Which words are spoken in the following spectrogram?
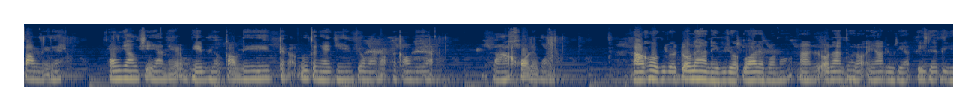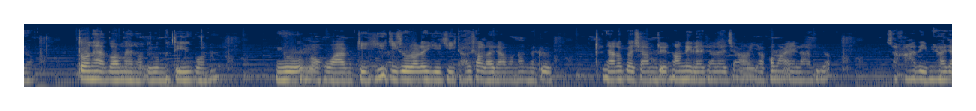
စောင့်နေတယ် ဖုန်းကြောင်းရှိရနဲ့မေးပြီးတော့ကောင်းလေးတကဦးတငယ်ချင်းပြောပါတော့အကောင်းလေးကလာခေါ်တယ်ပေါ့လာခေါ်ပြီးတော့တော်လန့်နေပြီးတော့သွားတယ်ပေါ့နော်အဲတော်လန့်သွားတော့အိမ်ကလူတွေကတီးတယ်တီးရောတော်လန့်သွားမှန်းတော့သူတို့မတီးဘူးပေါ့နော်မျိုးဟိုဟာဒီရေကြီးဆိုတော့လည်းရေကြီးထောက်လျှောက်လိုက်တာပေါ့နော်မတွေ့တညာလောက်ပဲရှာမတွေ့နောက်နေ့လဲကြလဲကြောင်ရောက်ခမအိမ်လာပြီးတော့စကားတွေများကြ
